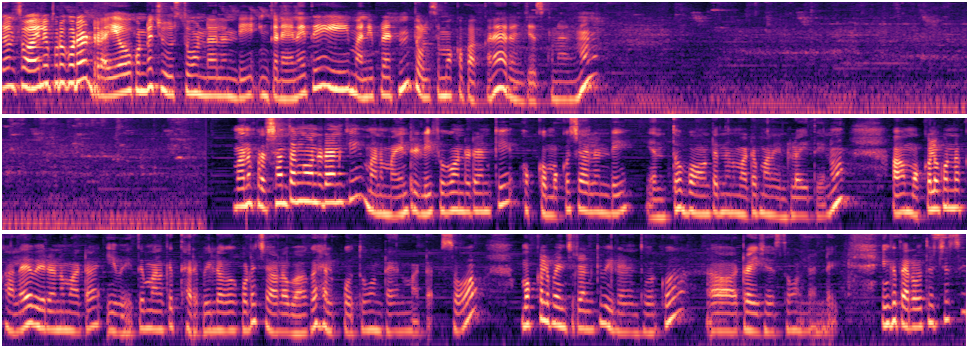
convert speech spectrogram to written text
దాని సాయిల్ ఇప్పుడు కూడా డ్రై అవ్వకుండా చూస్తూ ఉండాలండి. ఇంకా నేనైతే ఈ మనీ ప్లాంట్ని తులసి మొక్క పక్కనే అరేంజ్ చేసుకున్నాను. మనం ప్రశాంతంగా ఉండడానికి మన మైండ్ రిలీఫ్గా ఉండడానికి ఒక్క మొక్క చాలండి. ఎంతో బాగుంటుందన్నమాట మన ఇంట్లో అయితేను. ఆ మొక్కలకున్న కళే వేరనమాట ఇవైతే మనకి థెరపీలాగా కూడా చాలా బాగా హెల్ప్ అవుతూ ఉంటాయన్నమాట. సో మొక్కలు పెంచడానికి వీలైనంత వరకు ట్రై చేస్తూ ఉండండి. ఇంకా తర్వాత వచ్చేసి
